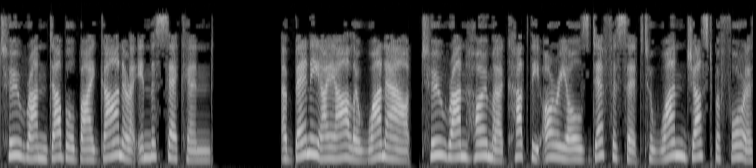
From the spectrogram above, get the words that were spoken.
two-run double by Garner in the second. A Benny Ayala one-out, two-run homer cut the Orioles' deficit to one just before a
